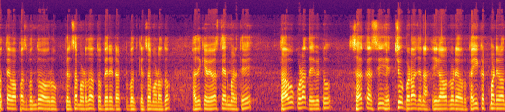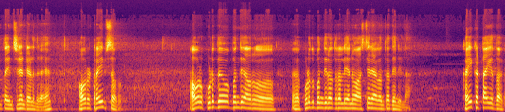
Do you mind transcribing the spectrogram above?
ಮತ್ತೆ ವಾಪಸ್ ಬಂದು ಅವರು ಕೆಲಸ ಮಾಡೋದು ಅಥವಾ ಬೇರೆ ಡಾಕ್ಟ್ರ್ ಬಂದು ಕೆಲಸ ಮಾಡೋದು ಅದಕ್ಕೆ ವ್ಯವಸ್ಥೆಯನ್ನು ಮಾಡ್ತೀವಿ. ತಾವು ಕೂಡ ದಯವಿಟ್ಟು ಸಹಕರಿಸಿ ಹೆಚ್ಚು ಬಡ ಜನ, ಈಗ ಅವ್ರು ನೋಡಿ ಅವರು ಕೈ ಕಟ್ ಮಾಡಿರೋವಂಥ ಇನ್ಸಿಡೆಂಟ್ ಹೇಳಿದ್ರೆ ಅವರು ಟ್ರೈಬ್ಸ್ ಅವರು. ಅವರು ಕುಡಿದು ಬಂದು, ಅವರು ಕುಡಿದು ಬಂದಿರೋದ್ರಲ್ಲಿ ಏನೂ ಆಶ್ಚರ್ಯ ಆಗುವಂಥದ್ದೇನಿಲ್ಲ. ಕೈ ಕಟ್ಟಾಗಿದ್ದಾಗ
